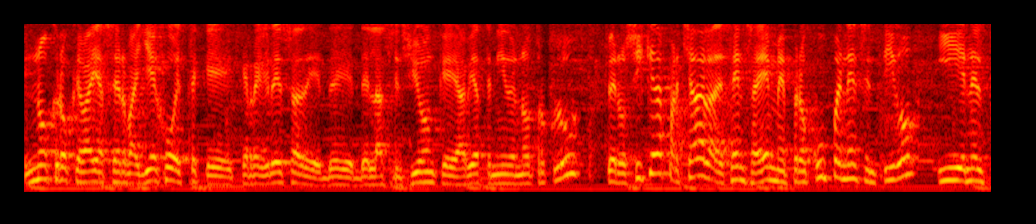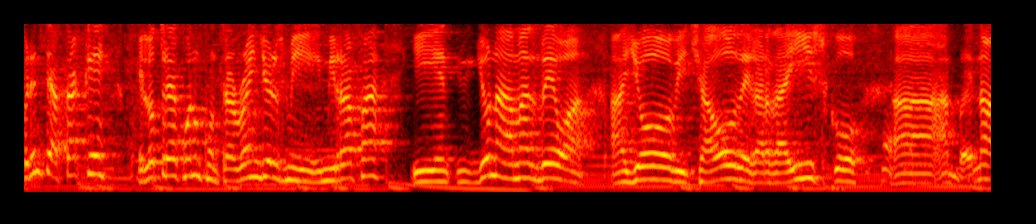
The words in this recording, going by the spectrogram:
No creo que vaya a ser Vallejo, este que, regresa de, la sesión que había tenido en otro club, pero sí queda parchada la defensa, ¿eh? Me preocupa en ese sentido. Y en el frente de ataque, el otro día jugaron contra Rangers, mi, mi Rafa, y yo nada más veo a, a Jovic, a Odegaard, a Isco, a, no,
